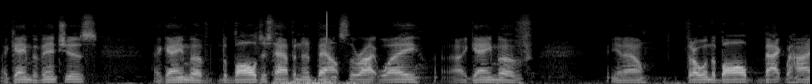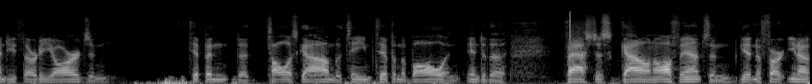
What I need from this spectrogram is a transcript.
a game of inches, a game of the ball just happening to bounce the right way, a game of you know throwing the ball back behind you 30 yards and tipping the tallest guy on the team tipping the ball and into the fastest guy on offense and getting a first, you know,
